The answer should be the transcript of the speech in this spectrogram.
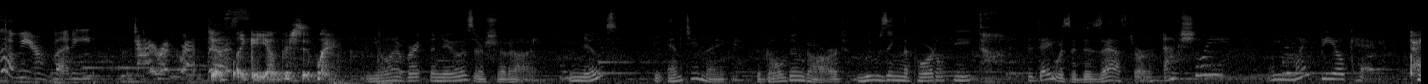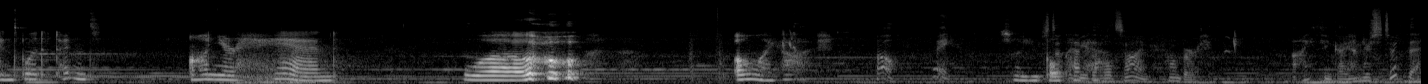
Come here, buddy. I regret this. Just like a younger sibling. You want to break the news or should I? News? The empty lake, the golden guard, losing the portal key. Today was a disaster. Actually, we might be okay. Titan's blood, Titans. On your hand. Whoa. oh my gosh. Oh, hey. So you You both stuck with have me the whole time, Humbert. I think I understood that.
